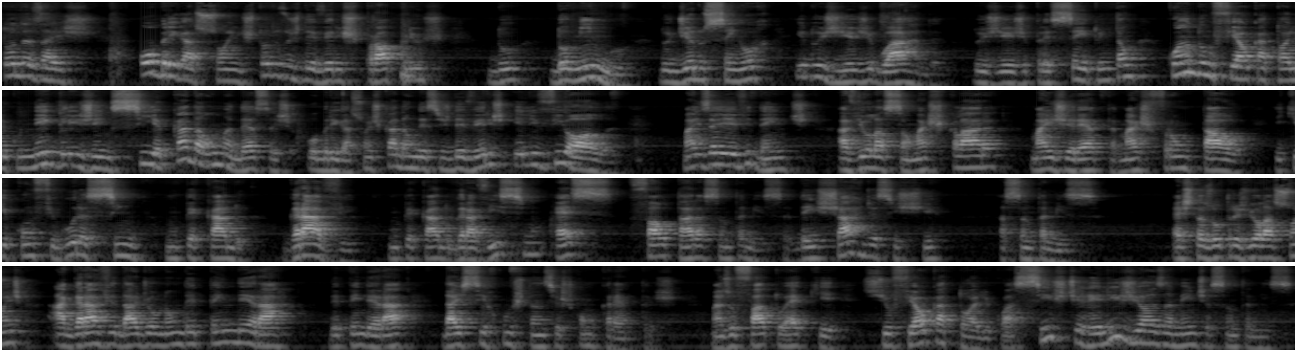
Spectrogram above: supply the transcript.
todas as obrigações, todos os deveres próprios do domingo, do dia do Senhor e dos dias de guarda, dos dias de preceito. Então, quando um fiel católico negligencia cada uma dessas obrigações, cada um desses deveres, ele viola. Mas é evidente a violação mais clara, mais direta, mais frontal e que configura sim um pecado grave, um pecado gravíssimo, é faltar à Santa Missa, deixar de assistir à Santa Missa. Estas outras violações a gravidade ou não dependerá, dependerá das circunstâncias concretas. Mas o fato é que, se o fiel católico assiste religiosamente a Santa Missa,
